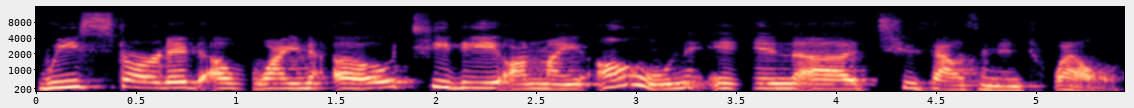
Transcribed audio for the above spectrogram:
we started a Wine O TV on my own in uh, 2012.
